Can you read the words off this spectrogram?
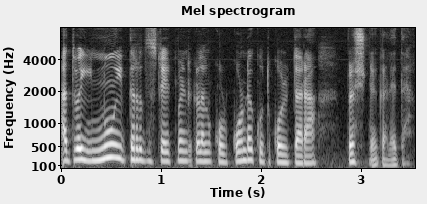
ಅಥವಾ ಇನ್ನೂ ಈ ಥರದ ಸ್ಟೇಟ್ಮೆಂಟ್ಗಳನ್ನು ಕೊಡ್ಕೊಂಡೇ ಕೂತ್ಕೊಳ್ತಾರಾ ಪ್ರಶ್ನೆಗಳಿದೆ.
